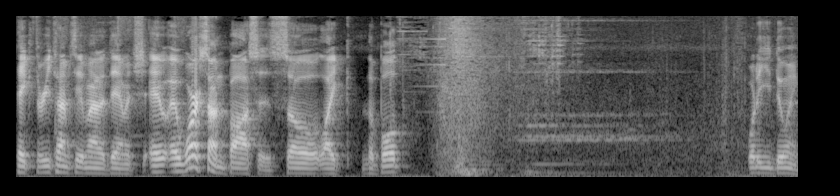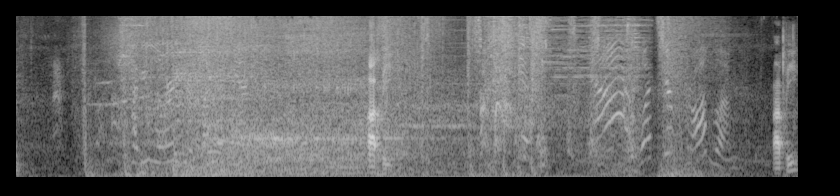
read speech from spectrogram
take three times the amount of damage. It, it works on bosses, so like the bolt. What are you doing? Have you Poppy. What's your problem? Poppy.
